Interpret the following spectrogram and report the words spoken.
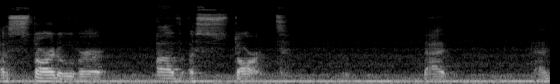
a start over of a start that that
